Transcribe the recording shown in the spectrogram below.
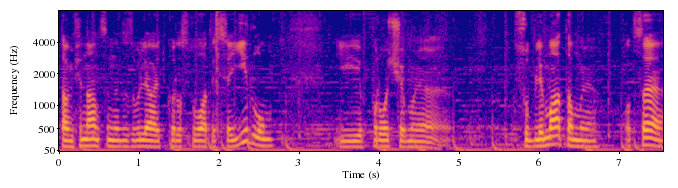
там фінанси не дозволяють користуватися їдлом і прочими субліматами, оце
